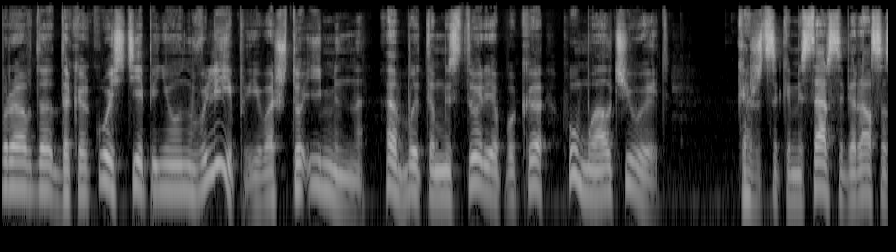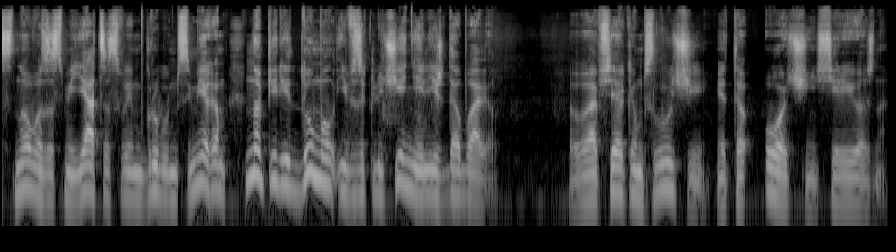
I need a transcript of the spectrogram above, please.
Правда, до какой степени он влип и во что именно, об этом история пока умалчивает. Кажется, комиссар собирался снова засмеяться своим грубым смехом, но передумал и в заключение лишь добавил. Во всяком случае, это очень серьезно.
